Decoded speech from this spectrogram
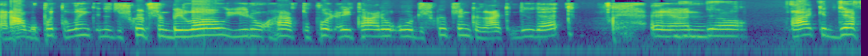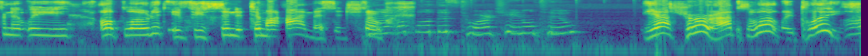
and I will put the link in the description below. You don't have to put a title or description because I can do that. And uh I could definitely upload it if you send it to my iMessage. Can So I upload this to our channel too? Yeah, sure, absolutely, please.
